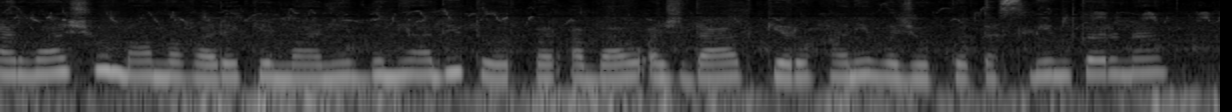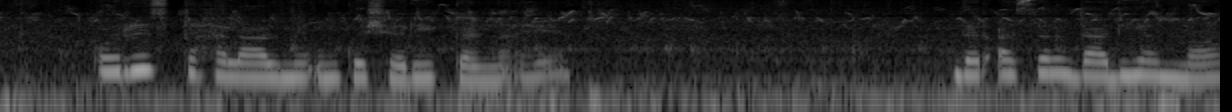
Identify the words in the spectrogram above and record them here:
ارواشو ماں مغارے کے معنی بنیادی طور پر آباؤ اجداد کے روحانی وجود کو تسلیم کرنا اور رزق حلال میں ان کو شریک کرنا ہے۔ دراصل دادی اماں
